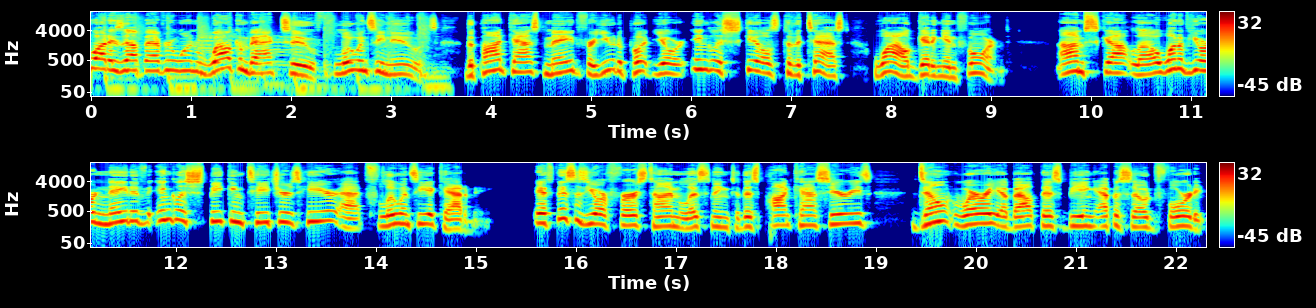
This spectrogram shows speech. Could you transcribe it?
What is up, everyone? Welcome back to Fluency News, the podcast made for you to put your English skills to the test while getting informed. I'm Scott Lowe, one of your native English speaking teachers here at Fluency Academy. If this is your first time listening to this podcast series, don't worry about this being episode 40.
